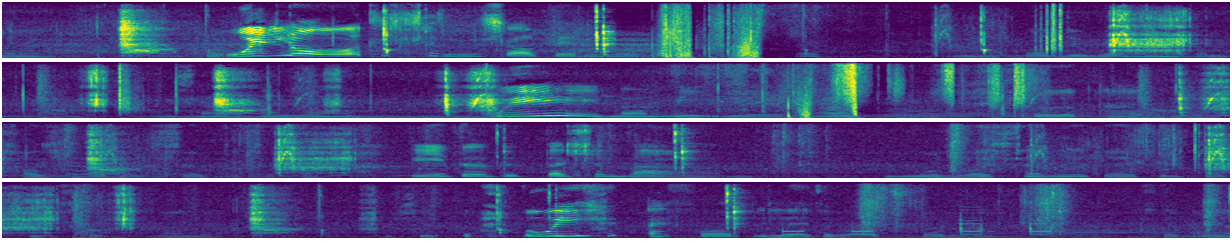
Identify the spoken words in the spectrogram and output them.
มัน อุ้ยโหลที่ฉันชอบเป็นหมดอืมบอกเลยว่ามันมันชอบอันนี้อุ้ยน้องหมีเลยค่ะตัวตายนะขอฉันไปดูเสื้อตัวตายอีตัวตายฉลามเหมือนว่าฉันอยากได้เป็นไปสีสูงนั่นเลยอุ้ยไอโฟนอีกแล้วแต่ว่าไอโฟนนะเครื่องอะไร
